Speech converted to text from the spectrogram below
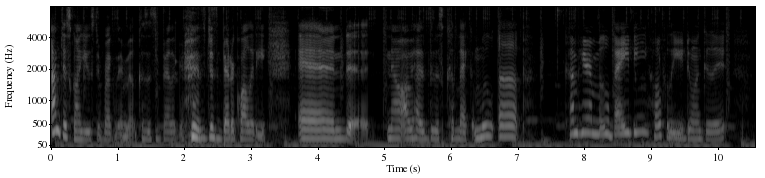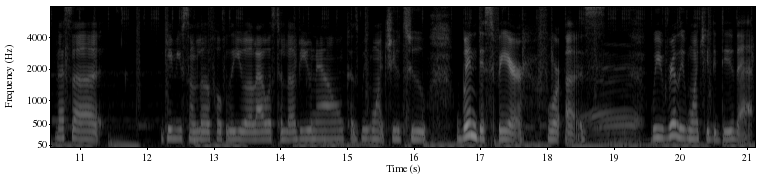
I'm just gonna use the regular milk because it's better. it's just better quality. And now all we have to do is collect Moo up. Come here, Moo baby. Hopefully you're doing good. Let's uh give you some love. Hopefully you allow us to love you now because we want you to win this fair for us. We really want you to do that.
